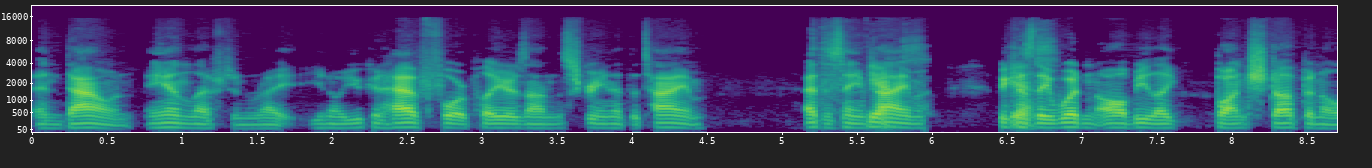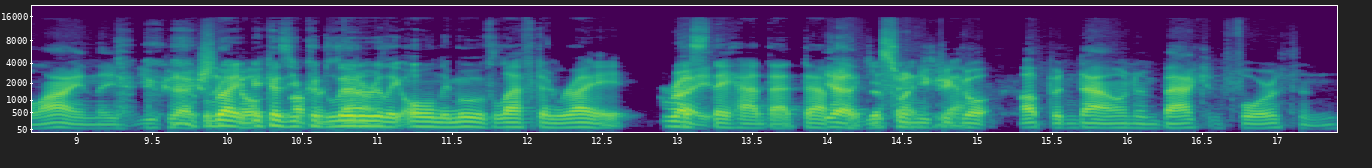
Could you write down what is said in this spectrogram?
and down and left and right. You know, you could have four players on the screen at the time at the same time yes, because they wouldn't all be like bunched up in a line. They you could actually Right, because you could and down. literally only move left and right Right. they had that depth, Yeah, like this one you could Yeah, go up and down and back and forth and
